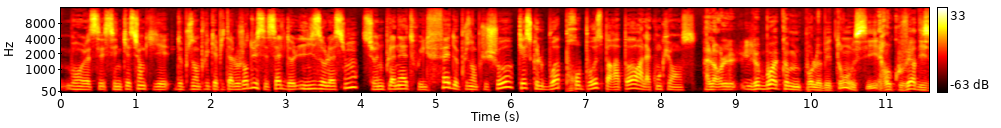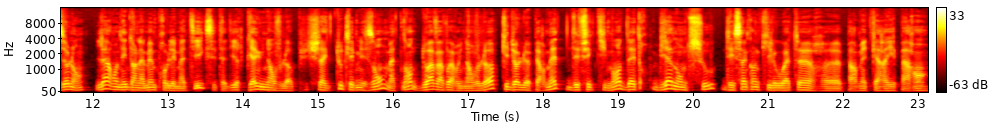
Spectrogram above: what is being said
Bon, c'est une question qui est de plus en plus capitale aujourd'hui, c'est celle de l'isolation sur une planète où il fait de plus en plus chaud. Qu'est-ce que le bois propose par rapport à la concurrence? Alors le, le bois, comme pour le béton aussi, recouvert d'isolant. Là, on est dans la même problématique, c'est-à-dire qu'il y a une enveloppe. Toutes les maisons, maintenant, doivent avoir une enveloppe qui doit leur permettre d'effectivement d'être bien en dessous des 50 kWh euh, par mètre carré par an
